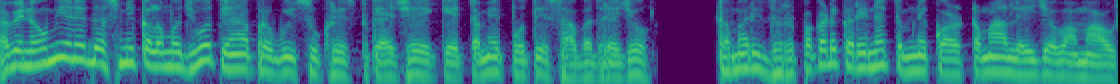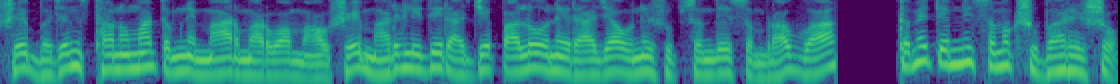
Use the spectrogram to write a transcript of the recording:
હવે નવમી અને દસમી કલમો જુઓ, ત્યાં પ્રભુ ખ્રિસ્ત કહે છે કે તમે પોતે સાવધ રહેજો. તમારી ધરપકડ કરીને તમને કોર્ટમાં લઈ જવામાં આવશે. ભજન સ્થાનોમાં તમને માર મારવામાં આવશે. મારી લીધે રાજ્યપાલો અને રાજાઓને શુભ સંદેશ સંભળાવવા તમે તેમની સમક્ષ ઊભા રહેશો.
